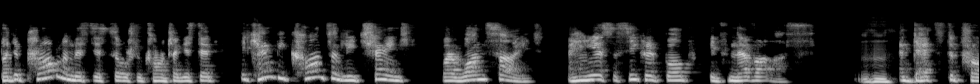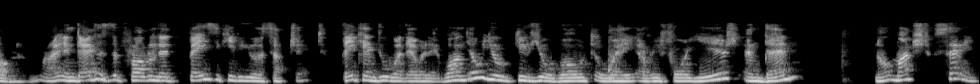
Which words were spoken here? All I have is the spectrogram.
but the problem with this social contract is that it can be constantly changed by one side. And here's the secret, Bob, it's never us. Mm-hmm. And that's the problem, right? And that is the problem that basically you are a subject. They can do whatever they want. Oh, you give your vote away every four years, and then not much to say.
